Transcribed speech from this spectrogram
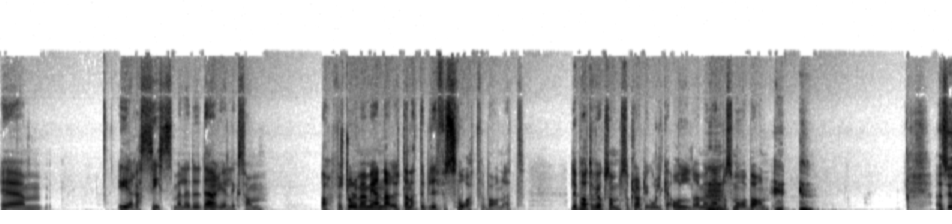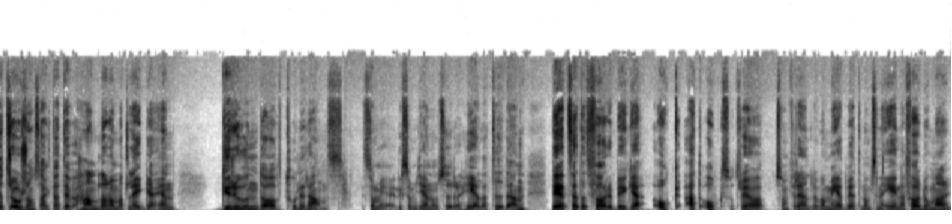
eh, är rasism eller det där är liksom, ja, förstår du vad jag menar? Utan att det blir för svårt för barnet. Det pratar vi också om såklart i olika åldrar men mm. ändå små barn. Alltså jag tror som sagt att det handlar om att lägga en grund av tolerans. som är liksom genomsyrar hela tiden. Det är ett sätt att förebygga och att också tror jag som förälder vara medveten om sina egna fördomar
